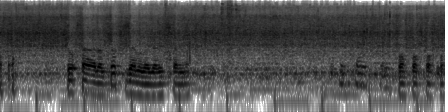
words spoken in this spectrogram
çok severim. Çok güzel olacak inşallah. Bak bak bak bak.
